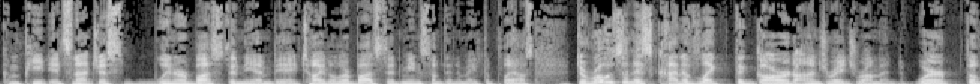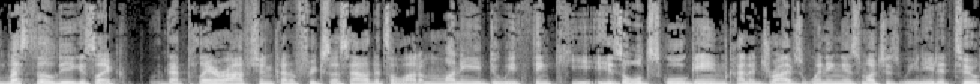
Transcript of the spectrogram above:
compete. It's not just win or bust in the NBA, title or bust. It means something to make the playoffs. DeRozan is kind of like the guard Andre Drummond, where the rest of the league is like, that player option kind of freaks us out. It's a lot of money. Do we think he, his old school game kind of drives winning as much as we need it to?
